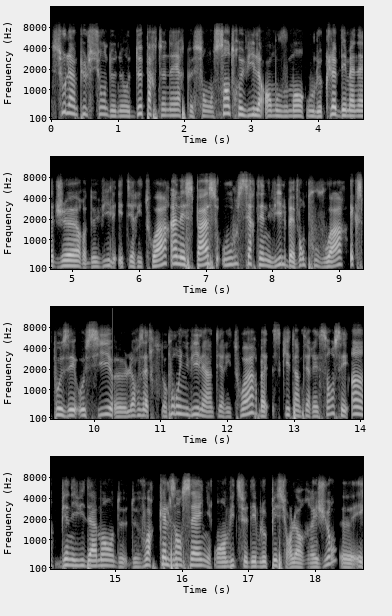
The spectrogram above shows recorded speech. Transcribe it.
sous l'impulsion de nos deux partenaires que sont Centre-Ville en mouvement ou le Club des managers de villes et territoires, un espace où certaines villes ben, vont pouvoir exposer aussi leurs atouts. Donc, pour une ville et un territoire, ben, ce qui est intéressant, c'est un, bien évidemment, de, de, voir quelles enseignes ont envie de se développer sur leur région et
